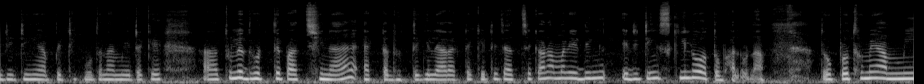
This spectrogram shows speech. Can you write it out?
এডিটিং অ্যাপে ঠিক মতন আমি এটাকে তুলে ধরতে পারছি না। একটা ধরতে গেলে আর একটা কেটে যাচ্ছে। কারণ আমার এডিং এডিটিং স্কিলও অত ভালো না। তো প্রথমে আমি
